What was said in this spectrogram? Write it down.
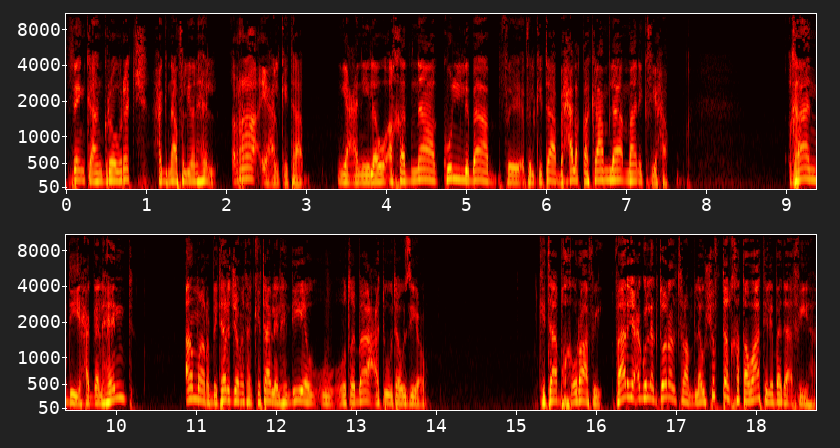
Think and Grow Rich حق نابليون هيل. رائع الكتاب. يعني لو أخذناه كل باب في, في الكتاب بحلقة كاملة ما نكفي حقه. غاندي حق الهند أمر بترجمة الكتاب للهندية وطباعته وتوزيعه. كتاب خرافي. فأرجع أقول لك دونالد ترامب لو شفت الخطوات اللي بدأ فيها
